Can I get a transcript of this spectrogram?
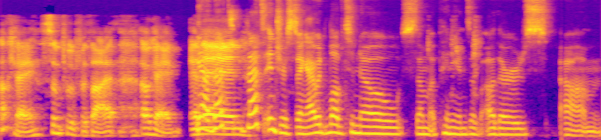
okay some food for thought okay and yeah, then that's that's interesting. I would love to know some opinions of others um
